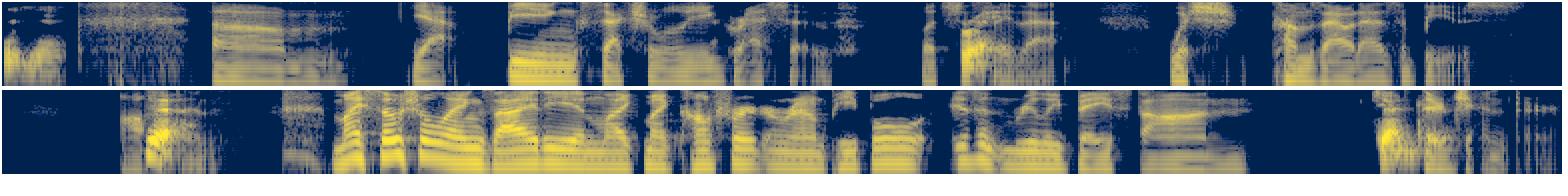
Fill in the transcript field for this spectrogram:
hmm um yeah being sexually aggressive let's just say that which comes out as abuse Yeah. often my social anxiety and like my comfort around people isn't really based on gender. their Gender.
